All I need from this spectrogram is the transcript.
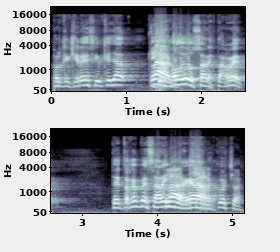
Porque quiere decir que ya Claro. dejó de usar esta red. Te toca empezar a claro, indagar. claro, escucha.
